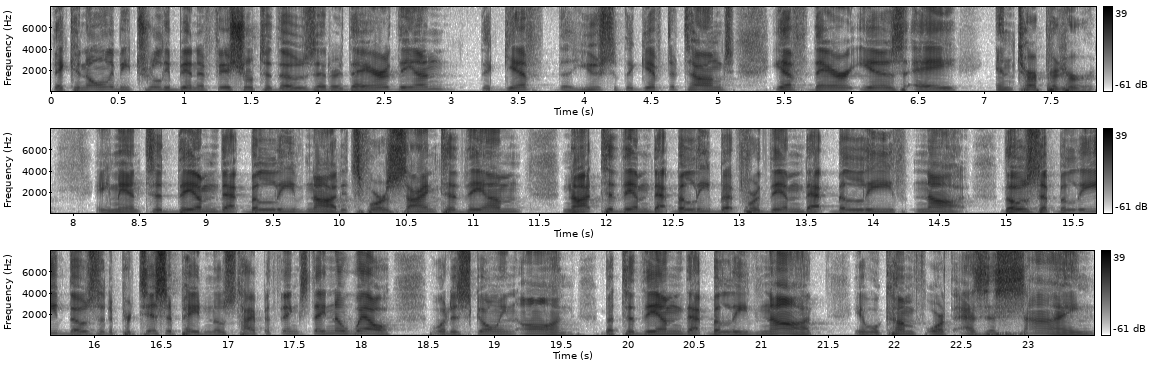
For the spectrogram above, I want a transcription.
They can only be truly beneficial to those that are there then the gift, the use of the gift of tongues, if there is a interpreter. Amen. To them that believe not. It's for a sign to them, not to them that believe, but for them that believe not. Those that believe, those that participate in those type of things, they know well what is going on. But to them that believe not, it will come forth as a sign.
